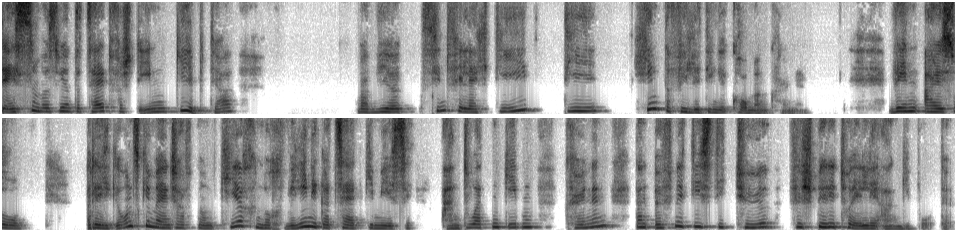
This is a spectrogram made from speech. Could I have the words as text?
dessen, was wir unter Zeit verstehen, gibt, ja. Weil wir sind vielleicht die, die hinter viele Dinge kommen können. Wenn also Religionsgemeinschaften und Kirchen noch weniger zeitgemäße Antworten geben können, dann öffnet dies die Tür für spirituelle Angebote.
